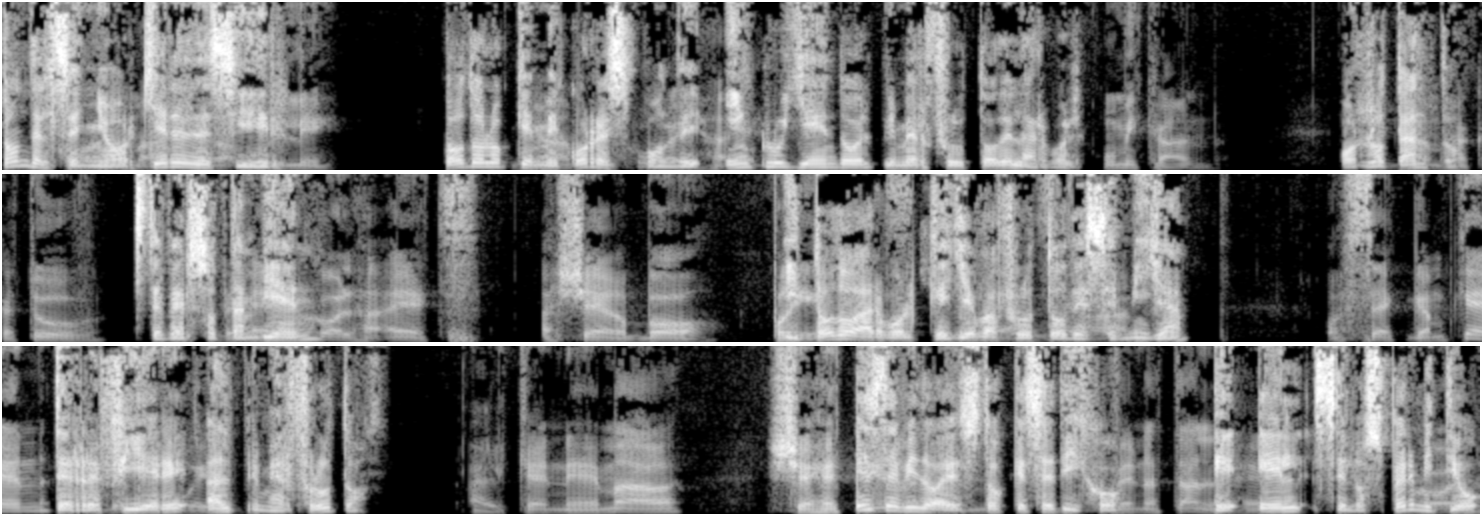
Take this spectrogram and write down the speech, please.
Son del Señor quiere decir todo lo que me corresponde, incluyendo el primer fruto del árbol. Por lo tanto, este verso también, y todo árbol que lleva fruto de semilla, te refiere al primer fruto. Es debido a esto que se dijo que Él se los permitió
